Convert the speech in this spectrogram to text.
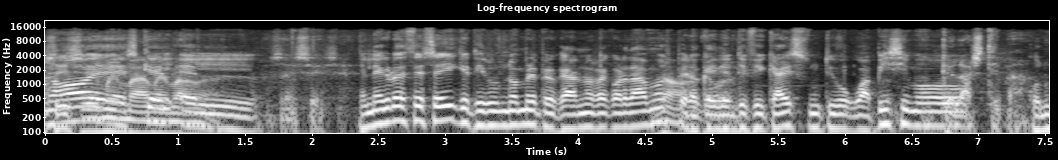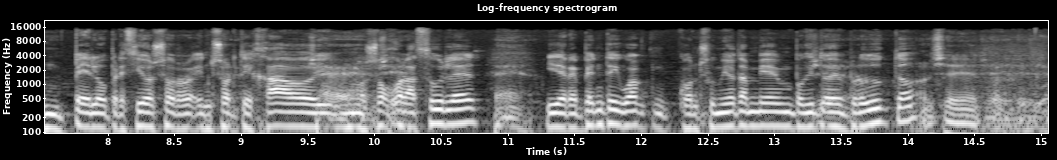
No, Sí, sí, muy es mal, que muy el, mal. el- Sí, sí, sí. el negro de CSI, que tiene un nombre, pero que ahora no recordamos, No, pero que bueno. identificáis, un tipo guapísimo. Qué lástima. Con un pelo precioso, ensortijado y unos sí. ojos azules. Sí. Y de repente, igual consumió también un poquito del producto. Sí, sí, sí,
